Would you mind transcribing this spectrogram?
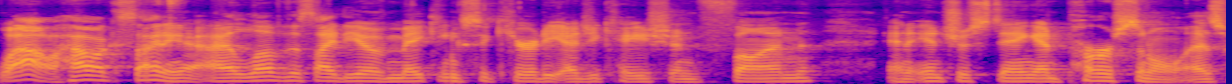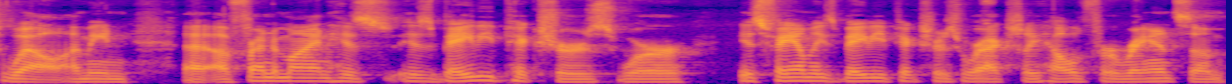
Wow, how exciting. I love this idea of making security education fun and interesting and personal as well. I mean, a friend of mine, his his baby pictures were his family's baby pictures were actually held for ransom.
